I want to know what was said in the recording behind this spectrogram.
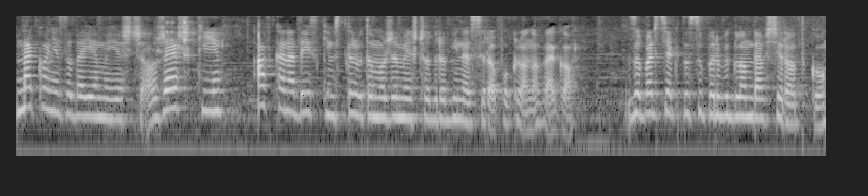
Na koniec dodajemy jeszcze orzeszki, a w kanadyjskim stylu to możemy jeszcze odrobinę syropu klonowego. Zobaczcie, jak to super wygląda w środku.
